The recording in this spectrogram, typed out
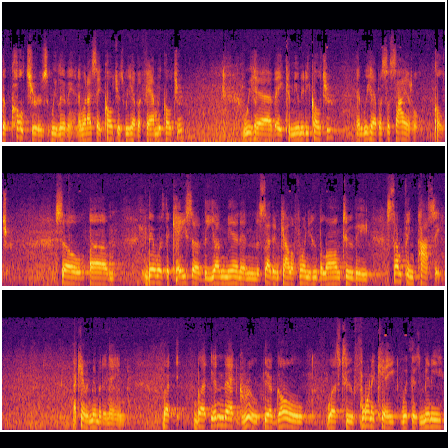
the cultures we live in. And when I say cultures, we have a family culture, we have a community culture, and we have a societal culture. So um, there was the case of the young men in Southern California who belonged to the something posse. I can't remember the name, but but in that group, their goal was to fornicate with as many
